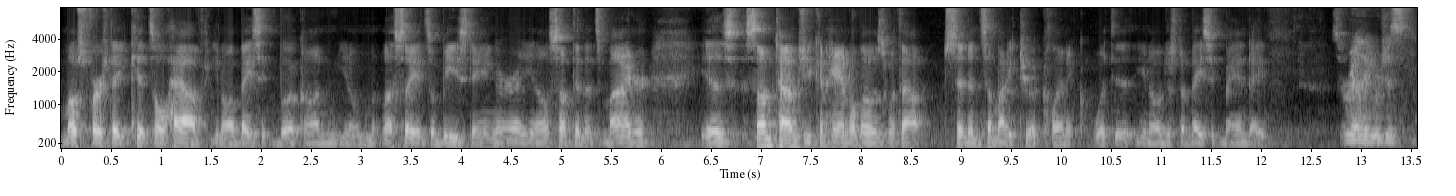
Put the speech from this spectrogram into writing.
most first aid kits will have you know a basic book on you know let's say it's a bee sting or you know something that's minor is sometimes you can handle those without sending somebody to a clinic with you know just a basic band-aid So really, we're just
